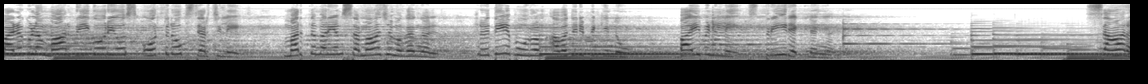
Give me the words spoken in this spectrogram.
പഴകുളം മാർ ഗ്രീഗോറിയോസ് ഓർത്തഡോക്സ് ചർച്ചിലെ മർത്തമറിയം സമാജമംഗങ്ങൾ ഹൃദയപൂർവം അവതരിപ്പിക്കുന്നു ബൈബിളിലെ സ്ത്രീ രത്നങ്ങൾ സാറ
